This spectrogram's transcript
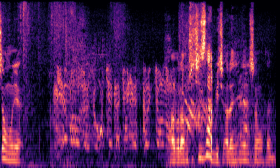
Czemu nie... Nie możesz uciekać w nieskończoność! Dobra, muszę cię zabić, ale nie wiem czemu ten...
